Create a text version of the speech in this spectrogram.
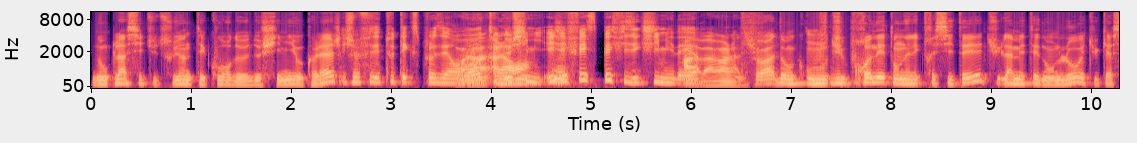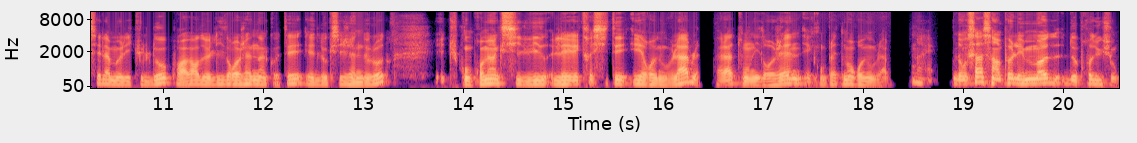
Donc là, si tu te souviens de tes cours de, de chimie au collège, Je faisais tout exploser en Voilà, gros, de chimie. Et on- j'ai fait spé physique chimie ah d'ailleurs. bah voilà, tu vois. Donc on- tu prenais ton électricité, tu la mettais dans de l'eau et tu cassais la molécule d'eau pour avoir de l'hydrogène d'un côté et de l'oxygène de l'autre. Et tu comprends bien que si l'électricité est renouvelable, bah là ton hydrogène est complètement renouvelable. Ouais. Donc ça, c'est un peu les modes de production.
